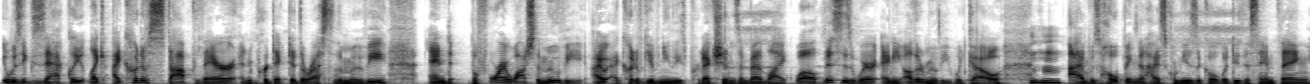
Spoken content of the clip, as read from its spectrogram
it was exactly like I could have stopped there and predicted the rest of the movie. And before I watched the movie, I, I could have given you these predictions and been like, well, this is where any other movie would go. Mm-hmm. I was hoping that High School Musical would do the same thing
